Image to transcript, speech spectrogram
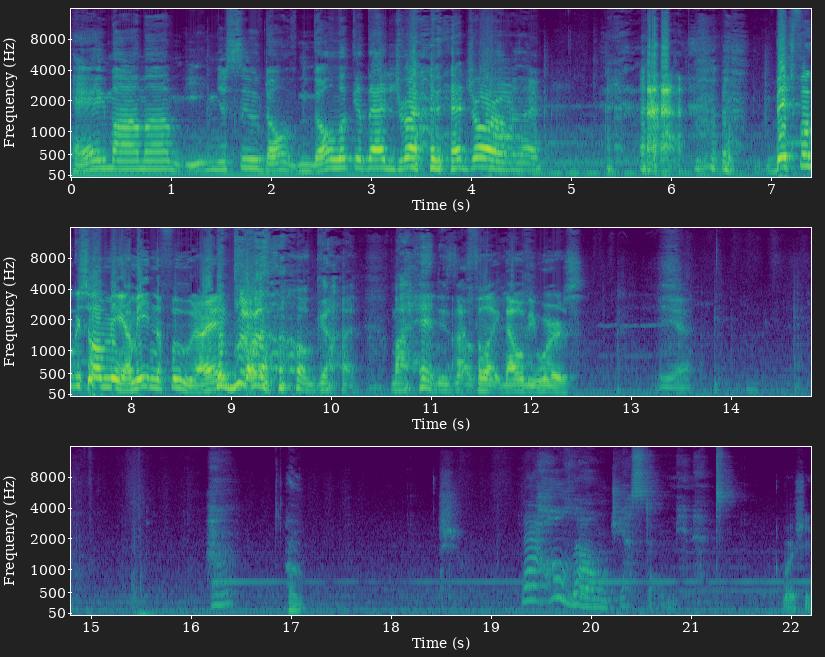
hey, mama, I'm eating your soup. Don't, don't look at that drawer, that drawer over there. Bitch, focus on me. I'm eating the food. All right. oh god, my head is I up. feel like that would be worse. yeah. Now hold on just a minute. Where's she?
